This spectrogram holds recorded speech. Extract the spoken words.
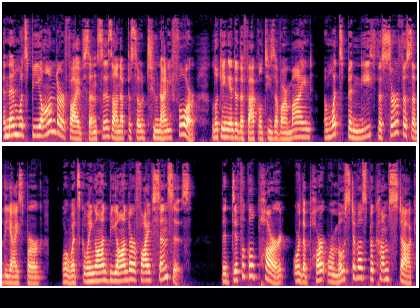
And then what's beyond our five senses on episode 294, looking into the faculties of our mind and what's beneath the surface of the iceberg or what's going on beyond our five senses. The difficult part, or the part where most of us become stuck,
